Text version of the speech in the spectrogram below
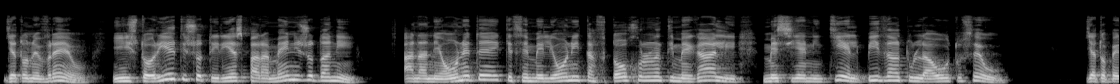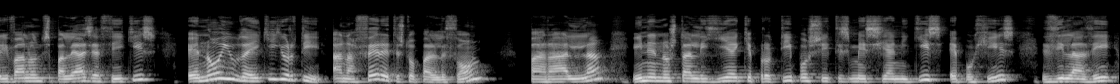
για τον Εβραίο, η ιστορία της σωτηρίας παραμένει ζωντανή, ανανεώνεται και θεμελιώνει ταυτόχρονα τη μεγάλη μεσιανική ελπίδα του λαού του Θεού. Για το περιβάλλον της Παλαιάς Διαθήκης Ενώ η Ιουδαϊκή γιορτή αναφέρεται στο παρελθόν, παράλληλα είναι νοσταλγία και προτύπωση της μεσιανικής εποχής, δηλαδή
